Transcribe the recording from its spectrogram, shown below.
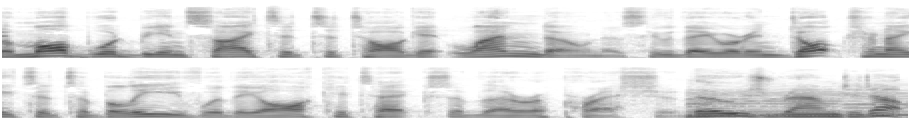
The mob would be incited to target landowners who they were indoctrinated to believe were the architects of their oppression. Those rounded up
